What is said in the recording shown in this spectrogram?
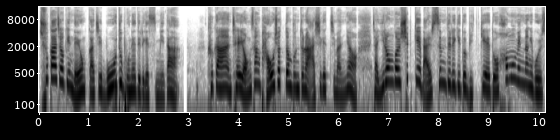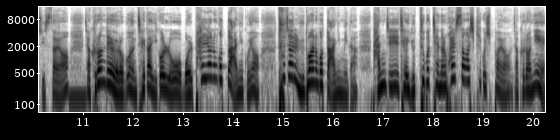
추가적인 내용까지 모두 보내드리겠습니다. 그간 제 영상 봐오셨던 분들은 아시겠지만요. 자, 이런 걸 쉽게 말씀드리기도 믿기에도 허무맹랑해 보일 수 있어요. 자, 그런데요, 여러분. 제가 이걸로 뭘 팔려는 것도 아니고요. 투자를 유도하는 것도 아닙니다. 단지 제 유튜브 채널 활성화시키고 싶어요. 자, 그러니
